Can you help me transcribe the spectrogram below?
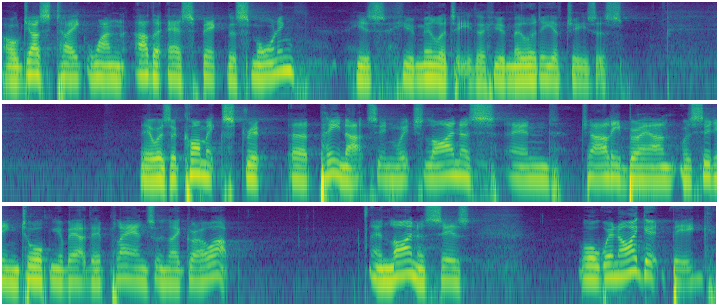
I'll just take one other aspect this morning his humility, the humility of Jesus. There was a comic strip, uh, Peanuts, in which Linus and Charlie Brown were sitting talking about their plans when they grow up. And Linus says, Well, when I get big,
